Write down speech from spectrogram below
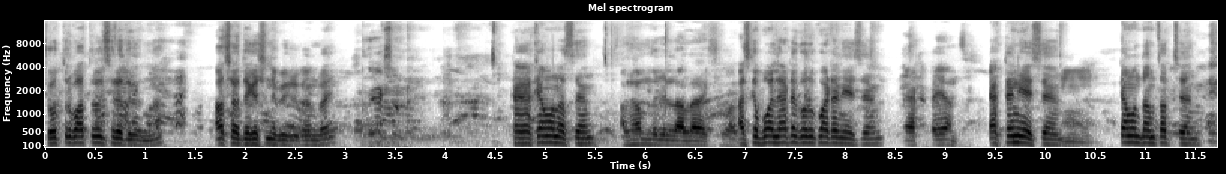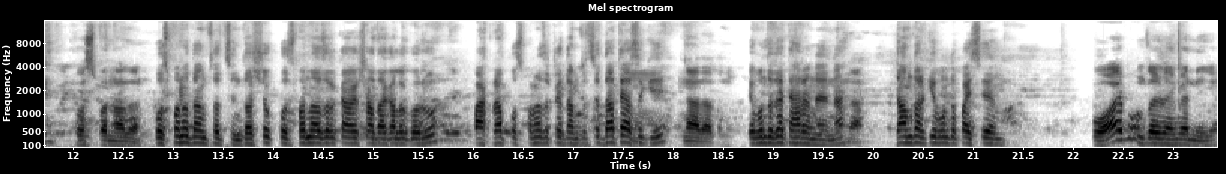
সত্তর বাহাত্তর ছেড়ে দেবেন না? আচ্ছা দেখে শুনে বিক্রি করেন ভাই। কাকা কেমন আছেন? আলহামদুলিল্লাহ আজকে বয়লা হাটে গরু কয়টা নিয়েছেন? একটাই আনছি। একটা নিয়েছেন? কেমন দাম চাচ্ছেন? পঁচপান্ন হাজার। পঁচপান্ন দাম চাচ্ছেন। দর্শক পঁচপান্ন হাজার সাদা কালো গরু পাকড়া পঁচপান্ন হাজার টাকা দাম চাচ্ছে। দাঁতে আছে কি? না দাদা নেই। এ পর্যন্ত দাঁতে হারা নেয় না? না। দাম দর কি পর্যন্ত পাইছেন? ওই পঞ্চাশ নিয়ে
